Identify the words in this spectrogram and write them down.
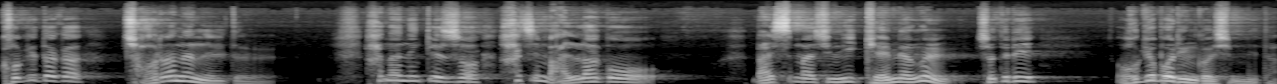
거기다가 절하는 일들 하나님께서 하지 말라고 말씀하신 이 계명을 저들이 어겨버린 것입니다.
